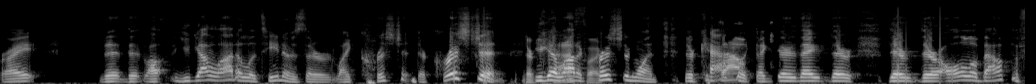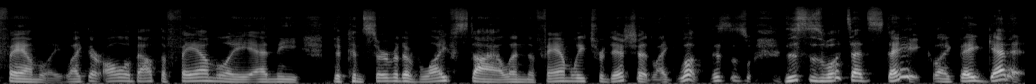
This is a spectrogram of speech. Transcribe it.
right? That that you got a lot of Latinos that are like Christian. They're Christian. They're you get a lot of christian ones. They're catholic like they're they they're they're they're all about the family like they're all about the family and the the conservative lifestyle and the family tradition like look this is this is what's at stake like they get it.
